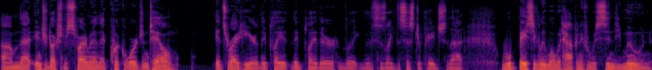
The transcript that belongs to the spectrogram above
um, that introduction of Spider-Man that quick origin tale it's right here. They play they play their like this is like the sister page to that. Basically what would happen if it was Cindy Moon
